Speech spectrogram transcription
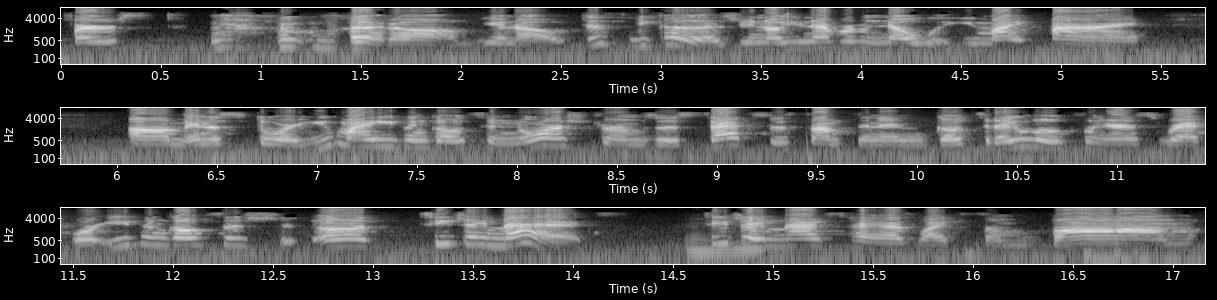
first. but um, you know, just because, you know, you never know what you might find um, in a store. You might even go to Nordstrom's or Saks or something and go to their little clearance rack, or even go to uh, TJ Maxx. Mm-hmm. TJ Maxx has like some bomb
